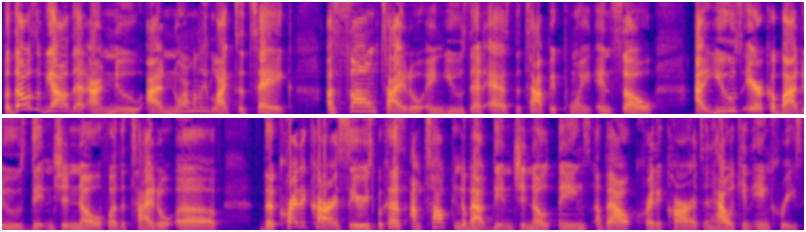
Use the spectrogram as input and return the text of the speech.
for those of y'all that are new, I normally like to take a song title and use that as the topic point. And so, I use Erykah Badu's Didn't You Know for the title of the credit card series because I'm talking about didn't you know things about credit cards and how it can increase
